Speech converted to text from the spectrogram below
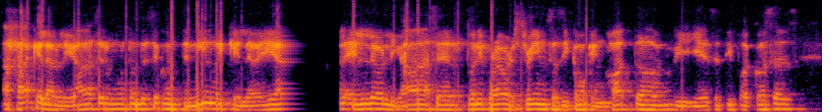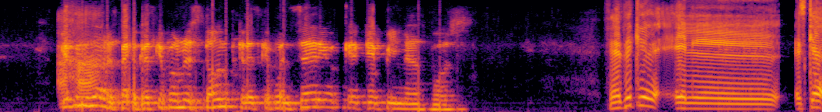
Ajá, que le obligaba a hacer un montón de ese contenido y que le veía, él le obligaba a hacer 24-hour streams, así como que en hot dog y, y ese tipo de cosas. ¿Qué Ajá. piensas al respecto? ¿Crees que fue un stunt? ¿Crees que fue en serio? ¿Qué, qué opinas vos? Fíjate que el es que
